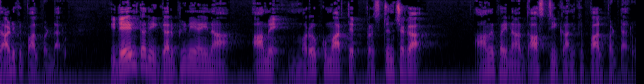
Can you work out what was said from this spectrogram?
దాడికి పాల్పడ్డారు. ఇదేంటని గర్భిణి అయిన ఆమె మరో కుమార్తె ప్రశ్నించగా ఆమెపైన దాస్తీకానికి పాల్పడ్డారు.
